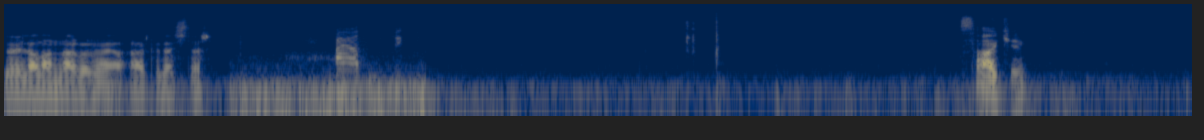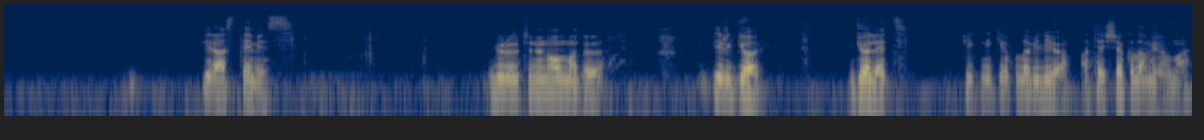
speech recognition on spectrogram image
Böyle alanlar var arkadaşlar. Hayatım Sakin. Biraz temiz. Gürültünün olmadığı bir göl. Gölet. Piknik yapılabiliyor. Ateş yakılamıyor ama.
